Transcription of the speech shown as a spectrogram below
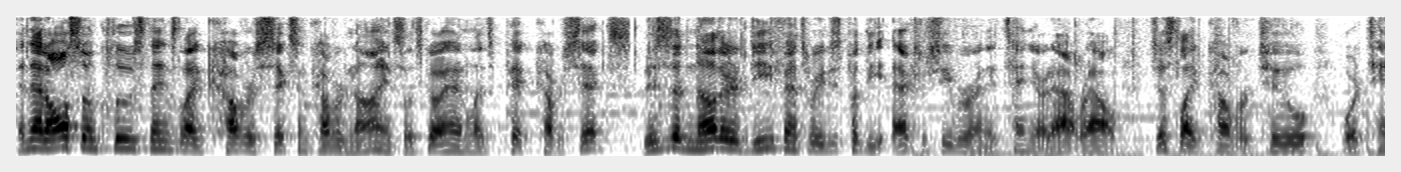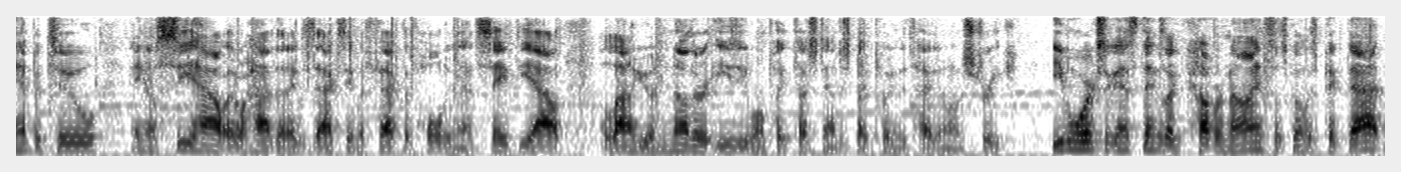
And that also includes things like cover six and cover nine. So let's go ahead and let's pick cover six. This is another defense where you just put the X receiver in a 10 yard out route, just like cover two or Tampa two. And you'll see how it'll have that exact same effect of holding that safety out, allowing you another easy one play touchdown just by putting the tight end on a streak. Even works against things like cover nine, so let's go and let's pick that.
